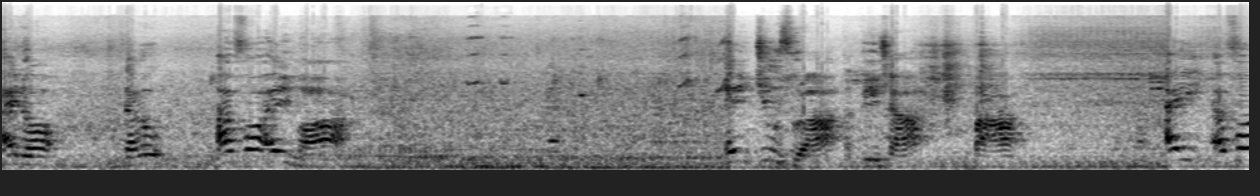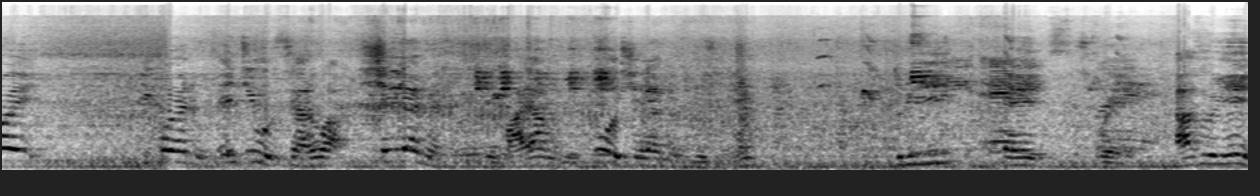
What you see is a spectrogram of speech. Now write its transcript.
အဲ့တော့ဒါလို့ F4A မှာ HQ ဆိုတာအသေးချာပါအဲ့ F4A equal to HQ ကိုဆရာတို့ကရှင်းလိုက်မယ်ဆိုရင်ဘာရမလဲသူ့ကိုရှင်းလိုက်မယ်ဆိုရင် 3a square အဲဆိုရင်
